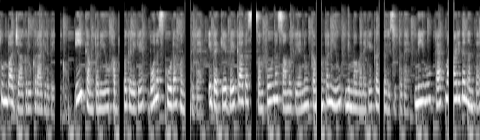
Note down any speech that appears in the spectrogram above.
ತುಂಬಾ ಜಾಗರೂಕರಾಗಿರಬೇಕು. ಈ ಕಂಪನಿಯು ಹಬ್ಬಗಳಿಗೆ ಬೋನಸ್ ಕೂಡ ಹೊಂದಿದೆ. ಇದಕ್ಕೆ ಬೇಕಾದ ಸಂಪೂರ್ಣ ಸಾಮಗ್ರಿಯನ್ನು ಕಂಪನಿಯು ನಿಮ್ಮ ಮನೆಗೆ ಕಳುಹಿಸುತ್ತದೆ. ನೀವು ಪ್ಯಾಕ್ ಮಾಡಿದ ನಂತರ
